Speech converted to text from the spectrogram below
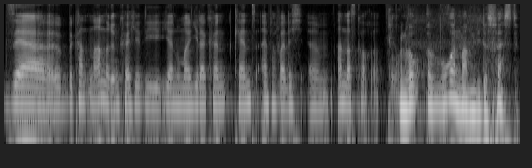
sehr äh, bekannten anderen Köche, die ja nun mal jeder könnt, kennt, einfach weil ich ähm, anders koche. So. Und wo, äh, woran machen die das fest?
